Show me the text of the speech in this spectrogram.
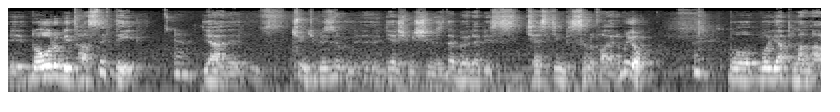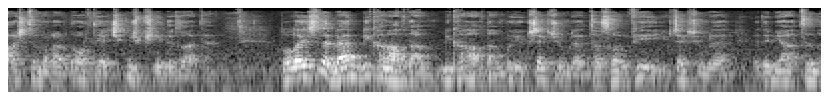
e, doğru bir tasnif değil. Evet. Yani çünkü bizim e, geçmişimizde böyle bir keskin bir sınıf ayrımı yok. Bu, bu yapılan araştırmalarda ortaya çıkmış bir şeydir zaten. Dolayısıyla ben bir kanaldan, bir kanaldan bu yüksek cümle, tasavvufi yüksek cümle edebiyatını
